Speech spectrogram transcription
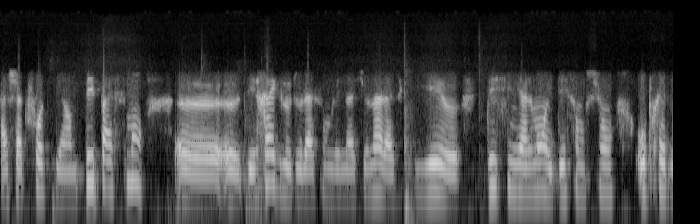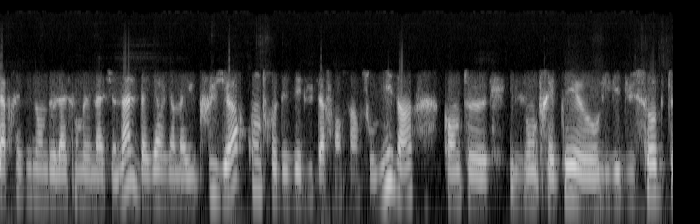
à chaque fois qu'il y a un dépassement euh, euh, des règles de l'Assemblée nationale à ce qui est euh, des signalements et des sanctions auprès de la présidente de l'Assemblée nationale. D'ailleurs, il y en a eu plusieurs contre des élus de la France insoumise, hein, quand ils ont traité Olivier Dussopt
